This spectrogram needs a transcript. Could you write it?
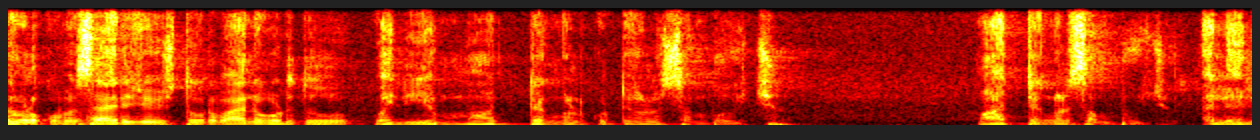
നമ്മൾ കുമ്പസാരിച്ചു വിശുദ്ധ കുർബാന കൊടുത്തു. വലിയ മാറ്റങ്ങൾ കുട്ടികൾ സംഭവിച്ചു. മാറ്റങ്ങൾ സംഭവിച്ചു. അല്ലെങ്കിൽ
